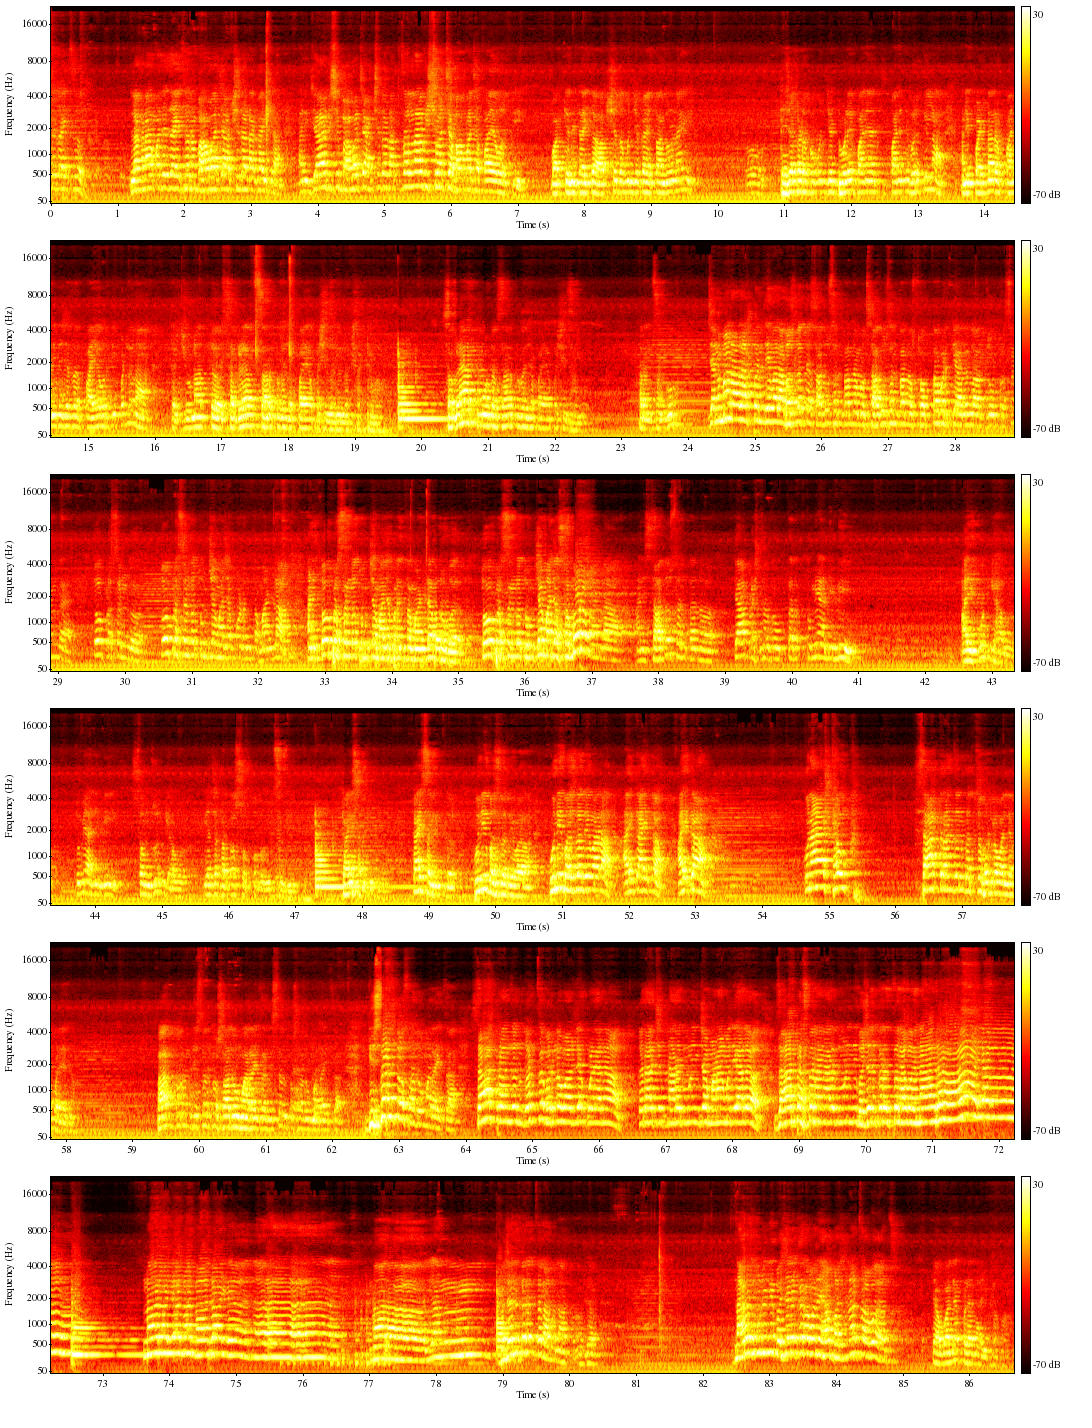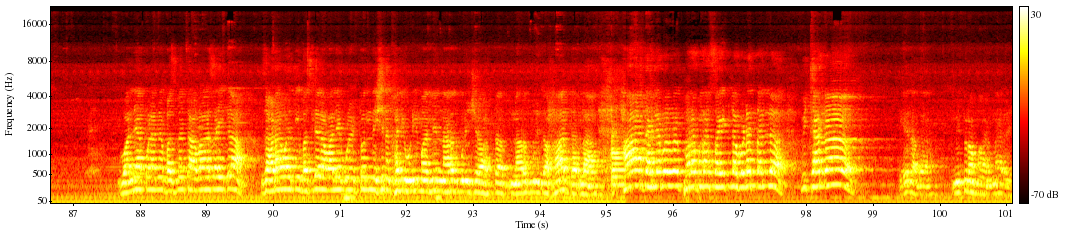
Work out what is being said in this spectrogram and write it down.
लग्नामध्ये जायचं. लग्नामध्ये जायचं ना भावाच्या अक्षता टाकायच्या. आणि ज्या दिवशी भावाच्या अक्षता टाकचाल ना विश्वाच्या बापाच्या पायावरती. वाक्य नीट ऐका अक्षता म्हणजे काय तांदूळ नाही? त्याच्याकडे बघून जे डोळे पाण्यात पाण्याने भरतील ना आणि पडणारं पाणी त्याच्या पायावरती पडलं ना तर जीवनात सगळ्यात सार्थ त्याच्या पायापाशी झालं लक्षात ठेवा. सगळ्यात मोठं सार्थ त्याच्या पायापाशी झालं. कारण सांगू जन्माला आला पण देवाला भजलं त्या साधू संतांना मग साधू संतांना स्वतःवरती आलेला जो प्रसंग आहे तो प्रसंग तो प्रसंग तुमच्या माझ्यापर्यंत मांडला आणि तो प्रसंग तुमच्या माझ्यापर्यंत मांडल्याबरोबर तो प्रसंग तुमच्या माझ्यासमोर मांडला आणि साधू संतानं त्या प्रश्नाचं उत्तर तुम्ही आणि मी ऐकून घ्यावं. तुम्ही आणि मी समजून घ्यावं. याच्याकरता सोपं करून सांगितलं. काय सांगितलं? काय सांगितलं? कुणी भजलं देवाला? कुणी भजलं देवाला? ऐका ऐका ऐका. कुणा ठाऊक? सात रांजण गच्च भरलं वाल्या पळ्यानं. हात करून दिसल तो साधू मारायचा दिसल तो साधू मारायचा दिसल तो साधू मारायचा. सात रांजण गच्च भरलं वाढल्या कोळ्यानं. कदाचित नारद मुनींच्या मनामध्ये आलं. जात असताना नारद मुनींनी भजन करत चलावं. नारायण नारायण नारायण नारायण. भजन करत चलावं ना नारद मुनींनी भजन करावं हा भजनाचा आवाज त्या वाल्या पळ्यानं ऐकावा. वाल्या पळ्यानं भजनाचा आवाज ऐकला. झाडावरती बसलेला वाल्या कोळी टोन खाली उडी मारली. नारद मुलीच्या हातात नारद मुलीचा हात धरला. हात धरल्याबरोबर फरा फरा साईडला वडत चाललं. विचारलं हे दादा मी तुला मारणार आहे.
